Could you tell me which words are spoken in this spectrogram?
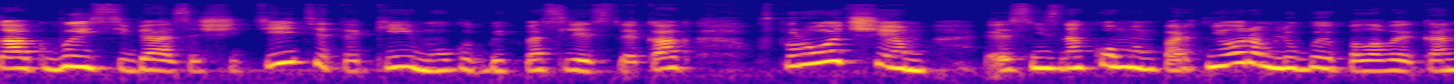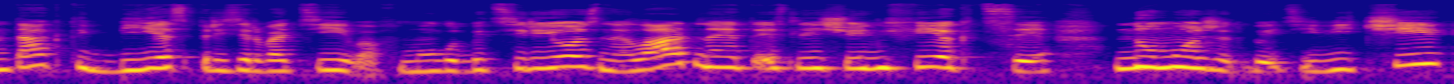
как вы себя защитите, такие могут быть последствия. Как, впрочем, э, с незнакомым партнером любые половые контакты без презервативов могут быть серьезные. Ладно, это если еще инфекции, но может быть и ВИЧи,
